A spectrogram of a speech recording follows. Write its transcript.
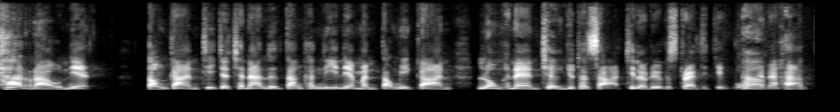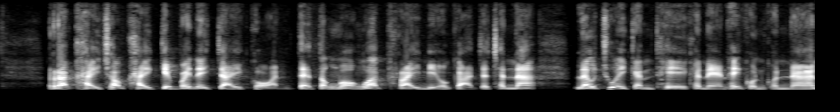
ถ้าเราเนี่ยต้องการที่จะชนะเลือกตั้งครั้งนี้เนี่ยมันต้องมีการลงคะแนนเชิงยุทธศาสตร์ที่เราเรียกว่า strategic vote นะครับ รักใครชอบใครเก็บไว้ในใจก่อน แต่ต้องมองว่าใครมีโอกาสจะชนะ แล้วช่วยกันเทคะแนนให้คนคนนั้น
